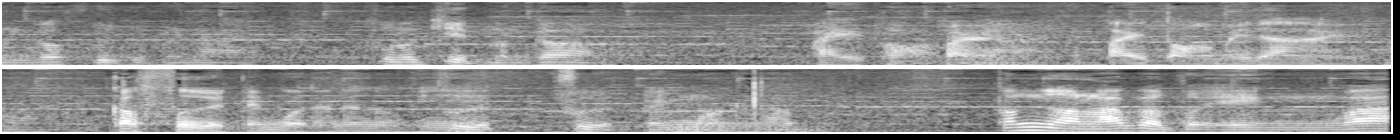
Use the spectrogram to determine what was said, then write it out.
มันก็คุยกันไม่ได้ ธุรกิจมันก็ไปต่อไปไม่ได้ไปต่อไม่ได้ใช่ก็ฝืดไปหมดนะหลวงพี่ ฝืดฝืดไปหมดครับ ต้องยอมรับกับตัวเองว่า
